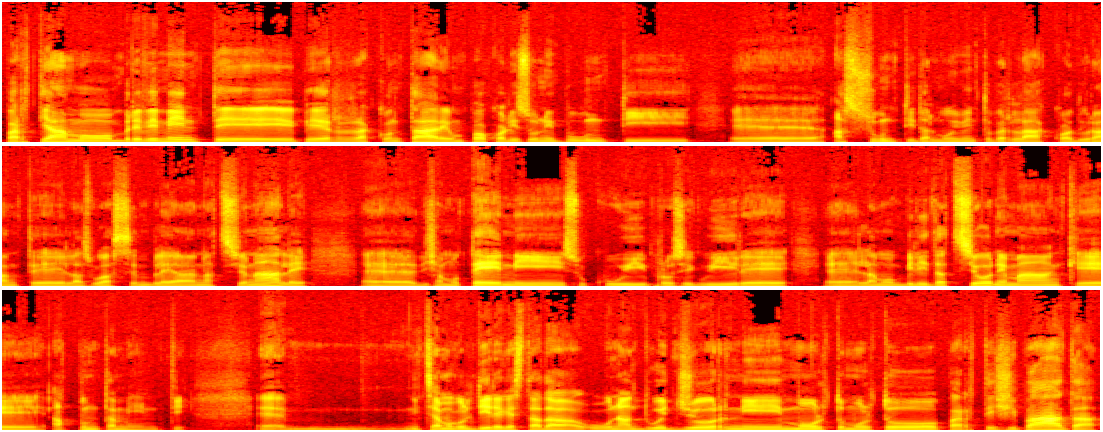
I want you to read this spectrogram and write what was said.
Partiamo brevemente per raccontare un po' quali sono i punti eh, assunti dal Movimento per l'Acqua durante la sua assemblea nazionale, eh, diciamo temi su cui proseguire eh, la mobilitazione ma anche appuntamenti. Eh, iniziamo col dire che è stata una due giorni molto molto partecipata,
